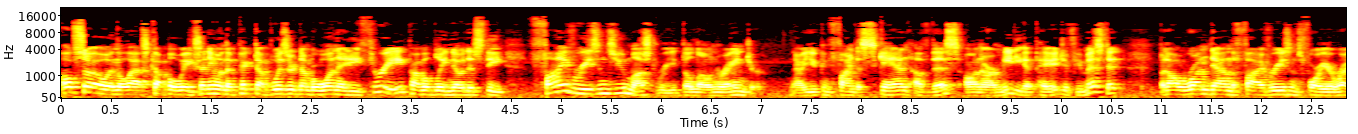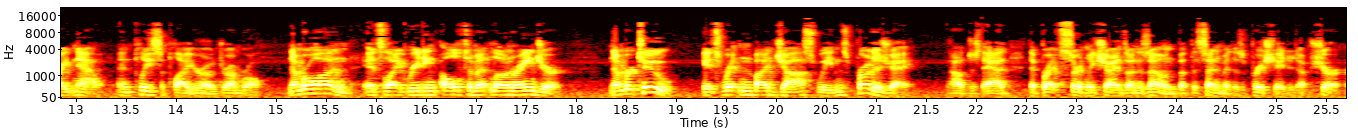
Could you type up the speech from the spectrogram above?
Also, in the last couple weeks, anyone that picked up Wizard number 183 probably noticed the five reasons you must read The Lone Ranger. Now, you can find a scan of this on our media page if you missed it, but I'll run down the five reasons for you right now, and please supply your own drum roll. Number one, it's like reading Ultimate Lone Ranger. Number two, it's written by Joss Whedon's protege. I'll just add that Brett certainly shines on his own, but the sentiment is appreciated, I'm sure.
